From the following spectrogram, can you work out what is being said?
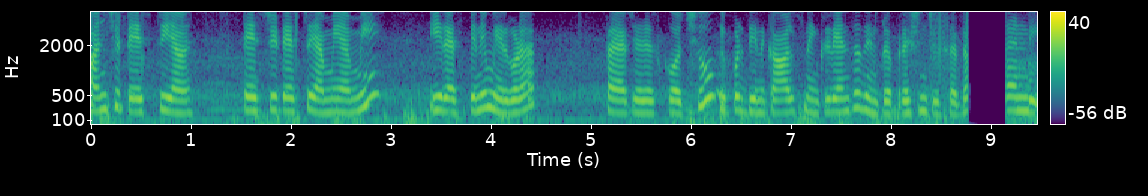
మంచి టేస్టీ టేస్టీ టేస్టీ అమ్మి అమ్మి ఈ రెసిపీని మీరు కూడా తయారు చేసేసుకోవచ్చు ఇప్పుడు దీనికి కావాల్సిన ఇంగ్రీడియంట్స్ దీని ప్రిపరేషన్ చూసేద్దాం. రండి.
